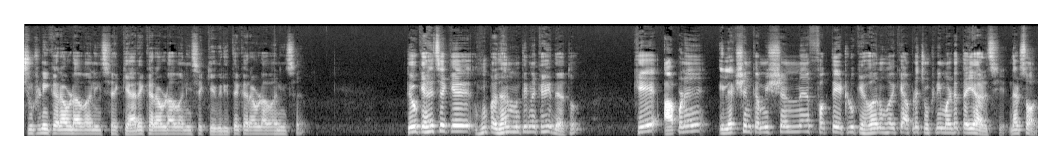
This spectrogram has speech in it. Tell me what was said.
ચૂંટણી કરાવડાવવાની છે, ક્યારે કરાવડાવવાની છે, કેવી રીતે કરાવડાવવાની છે? તેઓ કહે છે કે, હું પ્રધાનમંત્રીને કહી દેતો કે, આપણે ઇલેક્શન કમિશનને ફક્ત એટલું કહેવાનું હોય કે, આપણે ચૂંટણી માટે તૈયાર છીએ. દેટ્સ ઓલ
